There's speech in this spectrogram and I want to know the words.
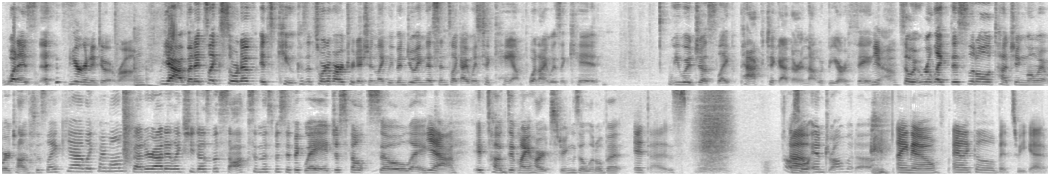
what is this? You're gonna do it wrong. Yeah, but it's like sort of it's cute because it's sort of our tradition. Like we've been doing this since like I went to camp when I was a kid. We would just like pack together and that would be our thing. Yeah. So it were like this little touching moment where Tonks was like, "Yeah, like my mom's better at it. Like she does the socks in the specific way." It just felt so like Yeah, it tugged at my heartstrings a little bit. it does. Also Uh, Andromeda. I know. I like the little bits we get.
